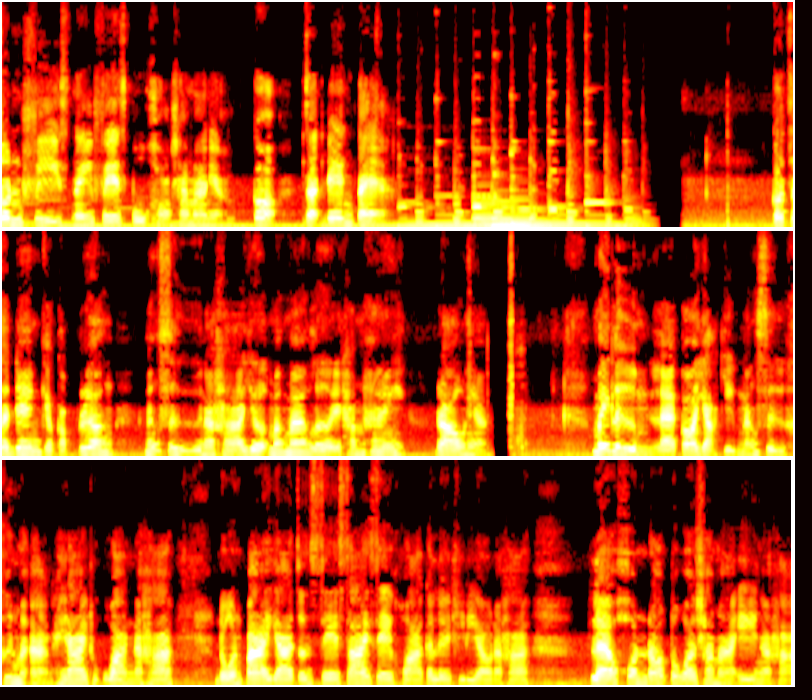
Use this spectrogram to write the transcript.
จนฟีดใน Facebook ของชามาเนี่ย ก็จะเด้งแต่ ก็จะเด้งเกี่ยวกับเรื่องหนังสือนะคะ เยอะมากๆเลยทำให้เราเนี่ยไม่ลืมและก็อยากหยิบหนังสือขึ้นมาอ่านให้ได้ทุกวันนะคะ โดนป้ายยาจนเซซ้ายเซขวากันเลยทีเดียวนะคะ แล้วคนรอบตัวชามาเองอะคะ่ะ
